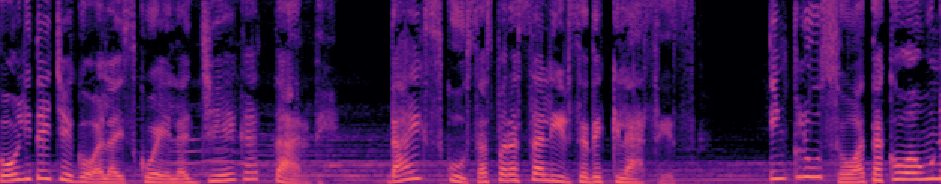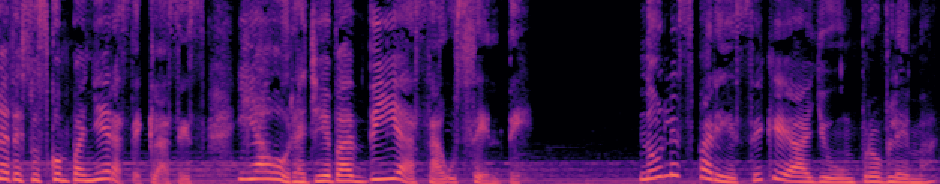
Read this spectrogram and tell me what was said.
Holiday llegó a la escuela, llega tarde. Da excusas para salirse de clases. Incluso atacó a una de sus compañeras de clases y ahora lleva días ausente. ¿No les parece que hay un problema?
